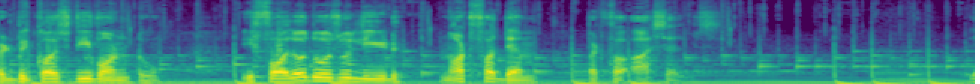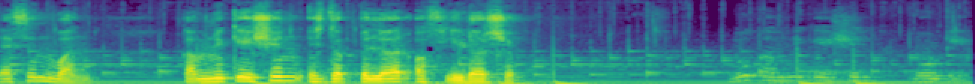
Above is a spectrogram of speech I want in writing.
but because we want to. We follow those who lead not for them, but for ourselves. Lesson 1 Communication is the pillar of leadership. No communication, no team.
